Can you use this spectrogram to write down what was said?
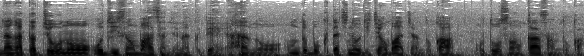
永田町のおじいさんおばあさんじゃなくて あの本当僕たちのおじいちゃんおばあちゃんとかお父さんお母さんとか。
